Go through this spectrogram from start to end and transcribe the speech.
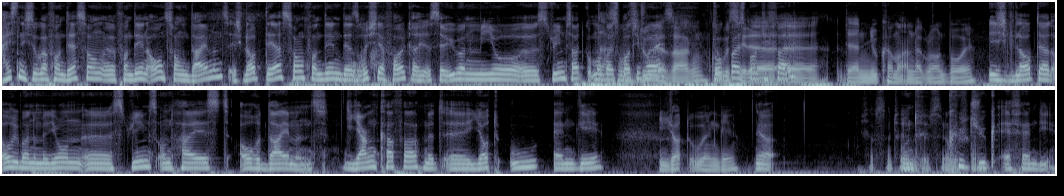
heißt nicht sogar von der Song, äh, von denen auch ein Song Diamonds? Ich glaube, der Song von denen, der so richtig erfolgreich ist, der über eine Mio äh, Streams hat, guck mal bei das musst Spotify. du ja sagen. Guck du bei bist hier Spotify. der, äh, der Newcomer Underground Boy. Ich glaube, der hat auch über eine Million äh, Streams und heißt auch Diamonds. Young Kaffer mit äh, J-U-N-G. J-U-N-G. Ja, Ich hab's natürlich und. Küçük Effendi.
